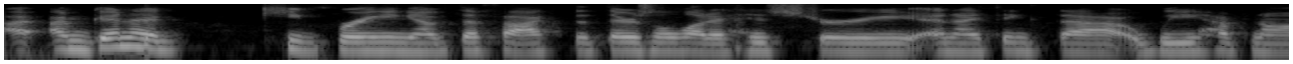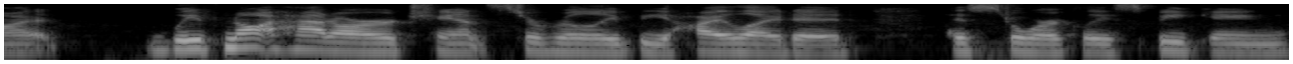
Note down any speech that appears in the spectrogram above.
I, I'm gonna keep bringing up the fact that there's a lot of history, and I think that we have not we've not had our chance to really be highlighted historically speaking.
